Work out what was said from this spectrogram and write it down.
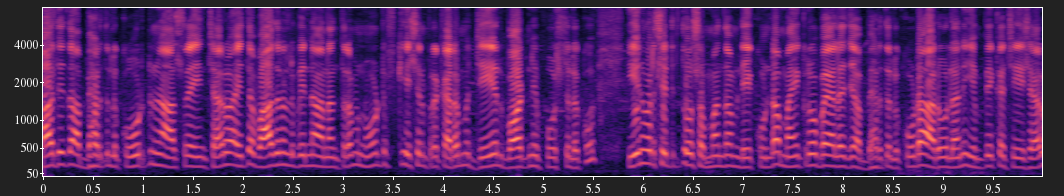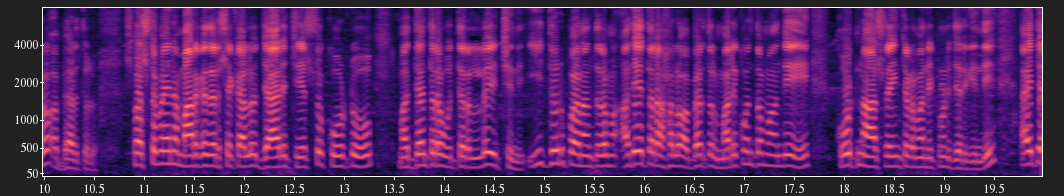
బాధిత అభ్యర్థులు కోర్టును ఆశ్రయించారు. అయితే వాదనలు విన్న అనంతరం నోటిఫికేషన్ ప్రకారం జేఎల్ బాట్నీ పోస్టులకు యూనివర్సిటీతో సంబంధం లేకుండా మైక్రోబయాలజీ అభ్యర్థులు కూడా అరువులను ఎంపిక చేశారు అభ్యర్థులు. స్పష్టమైన మార్గదర్శకాలు జారీ చేస్తూ కోర్టు మధ్యంతర ఉత్తర్వుల్లో ఇచ్చింది. ఈ తీర్పు అనంతరం అదే తరహాలో అభ్యర్థులు మరికొంతమంది కోర్టును ఆశ్రయించడం అనేటువంటి జరిగింది. అయితే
